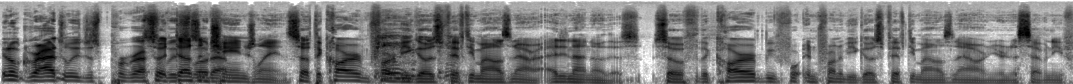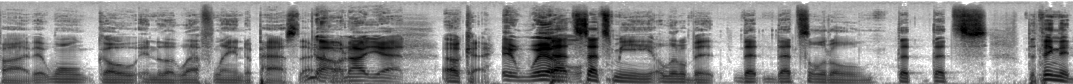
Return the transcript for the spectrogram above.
it'll gradually just progress. So progressively it doesn't slow down. change lanes. So if the car in front of you goes 50 miles an hour, I did not know this. So if the car before in front of you goes 50 miles an hour and you're in a 75, it won't go into the left lane to pass that. No, car. not yet. Okay. It will. That sets me a little bit. That that's a little. That that's the thing that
